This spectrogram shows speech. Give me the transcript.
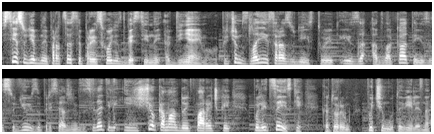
Все судебные процессы происходят в гостиной обвиняемого. Причем злодей сразу действует и за адвоката, и за судью, и за присяжных заседателей, и еще командует парочкой полицейских, которым почему-то велено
